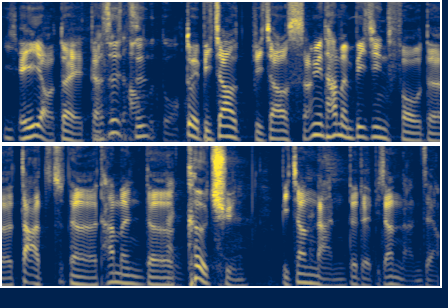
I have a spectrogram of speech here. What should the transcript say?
也有对，但是好像只不多对比较比较少，因为他们毕竟否的大呃他们的客群比较难，对对，比较难这样。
